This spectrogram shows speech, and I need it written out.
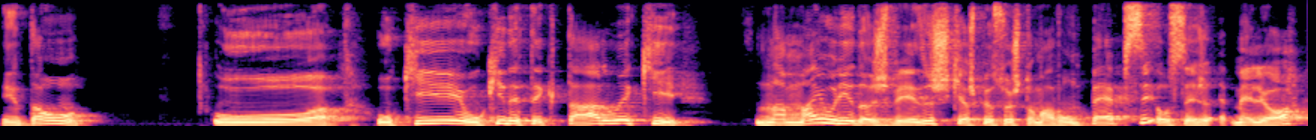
Então, o, o, que, o que detectaram é que na maioria das vezes que as pessoas tomavam Pepsi, ou seja, melhor,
